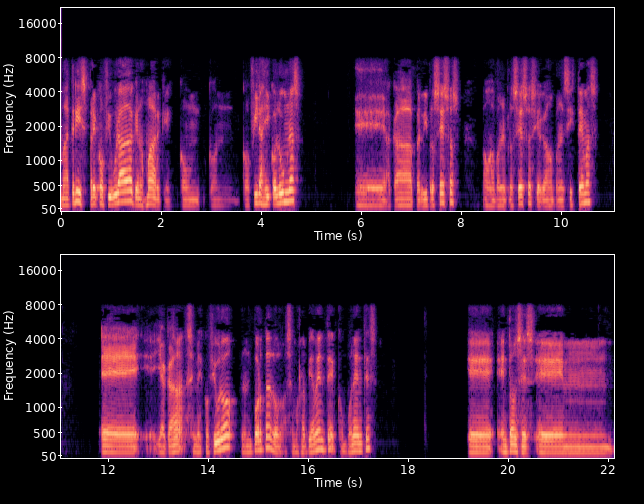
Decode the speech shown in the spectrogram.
matriz preconfigurada que nos marque con, filas y columnas. Eh, acá perdí procesos, vamos a poner procesos y acá vamos a poner sistemas. Eh, y acá se me desconfiguró, pero no importa, lo hacemos rápidamente, componentes. Eh, entonces, em,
